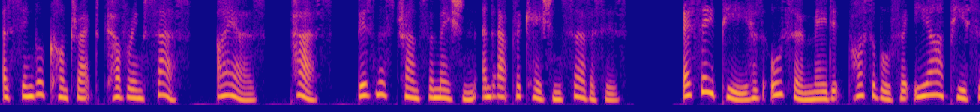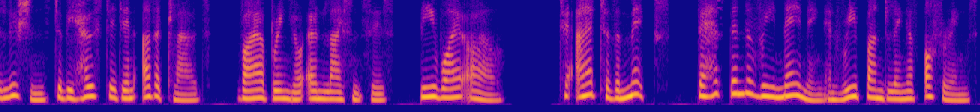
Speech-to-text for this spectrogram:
a single contract covering SaaS, IaaS, PaaS, business transformation, and application services. SAP has also made it possible for ERP solutions to be hosted in other clouds via Bring Your Own Licenses, BYOL. To add to the mix, there has been the renaming and rebundling of offerings,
